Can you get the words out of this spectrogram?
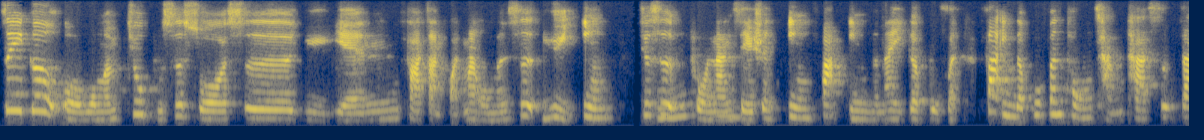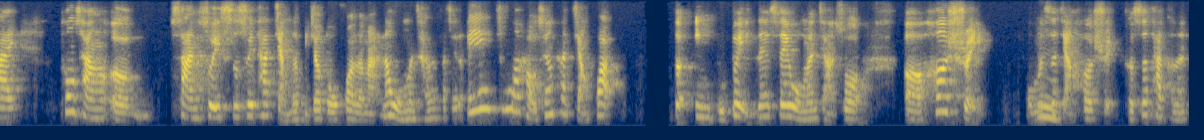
这一个我我们就不是说是语言发展缓慢，我们是语音，就是 pronunciation 音发音的那一个部分。发音的部分通常他是在通常呃三岁四岁他讲的比较多话了嘛，那我们才会发现，哎，怎么好像他讲话。的音不对，那所以我们讲说，呃，喝水，我们是讲喝水，可是他可能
